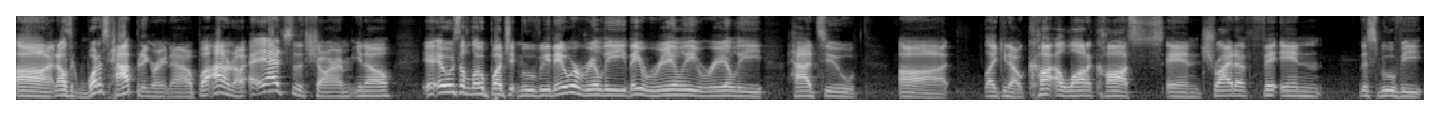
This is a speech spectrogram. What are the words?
Uh, and I was like, what is happening right now? But I don't know. It adds to the charm, you know. It, it was a low budget movie. They were really, they really, really had to, uh, like you know, cut a lot of costs and try to fit in this movie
